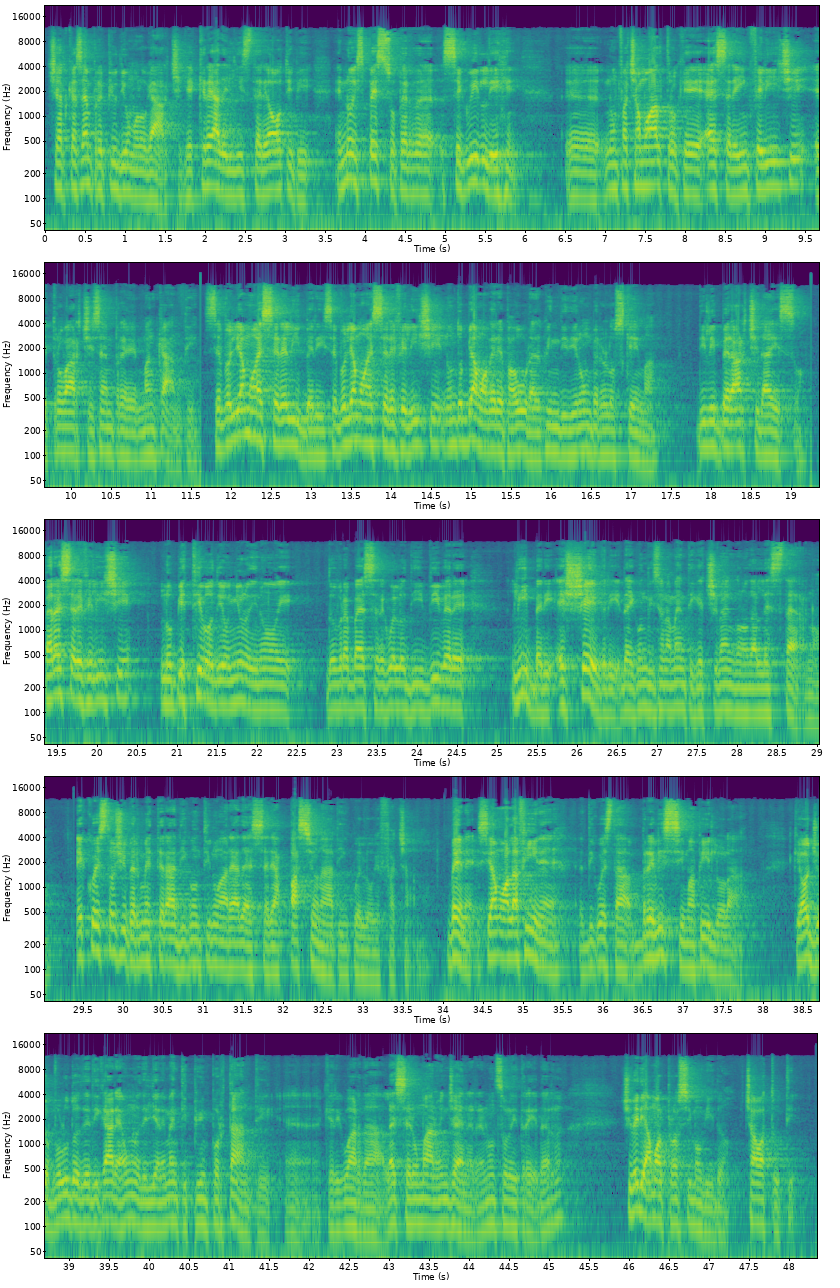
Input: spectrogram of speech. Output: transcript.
cerca sempre più di omologarci, che crea degli stereotipi e noi spesso per seguirli eh, non facciamo altro che essere infelici e trovarci sempre mancanti. Se vogliamo essere liberi, se vogliamo essere felici, non dobbiamo avere paura quindi di rompere lo schema, di liberarci da esso. Per essere felici, l'obiettivo di ognuno di noi dovrebbe essere quello di vivere liberi e scevri dai condizionamenti che ci vengono dall'esterno e questo ci permetterà di continuare ad essere appassionati in quello che facciamo. Bene, siamo alla fine di questa brevissima pillola che oggi ho voluto dedicare a uno degli elementi più importanti eh, che riguarda l'essere umano in genere, non solo i trader. Ci vediamo al prossimo video. Ciao a tutti!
